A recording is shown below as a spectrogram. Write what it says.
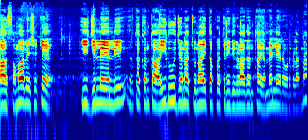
ಆ ಸಮಾವೇಶಕ್ಕೆ ಈ ಜಿಲ್ಲೆಯಲ್ಲಿ ಇರತಕ್ಕಂಥ ಐದು ಜನ ಚುನಾಯಿತ ಪ್ರತಿನಿಧಿಗಳಾದಂಥ ಎಂ ಎಲ್ ಎರವರುಗಳನ್ನು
